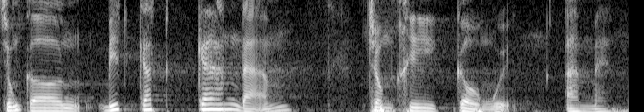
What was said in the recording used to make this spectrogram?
chúng con biết cách can đảm trong khi cầu nguyện. Amen.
